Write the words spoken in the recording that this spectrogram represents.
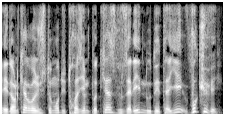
Et dans le cadre justement du troisième podcast, vous allez nous détailler vos cuvées.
